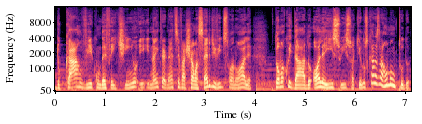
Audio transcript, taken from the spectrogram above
Do carro vir com defeitinho e, e, na internet você vai achar uma série de vídeos falando: olha, toma cuidado, olha isso, isso, aquilo. Os caras arrumam tudo.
